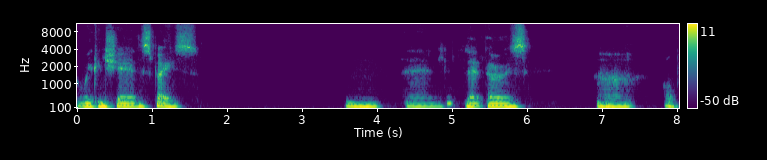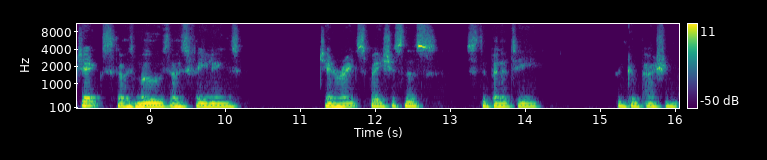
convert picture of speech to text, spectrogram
we can share the space mm, and let those uh, objects, those moods, those feelings generate spaciousness, stability, and compassion.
